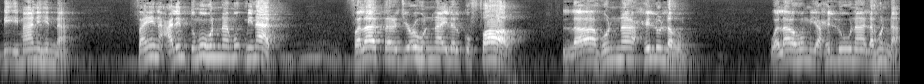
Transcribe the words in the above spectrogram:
بإيمانهن فإن علمتموهن مؤمنات فلا ترجعوهن إلى الكفار لا هن حل لهم ولا هم يحلون لهن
